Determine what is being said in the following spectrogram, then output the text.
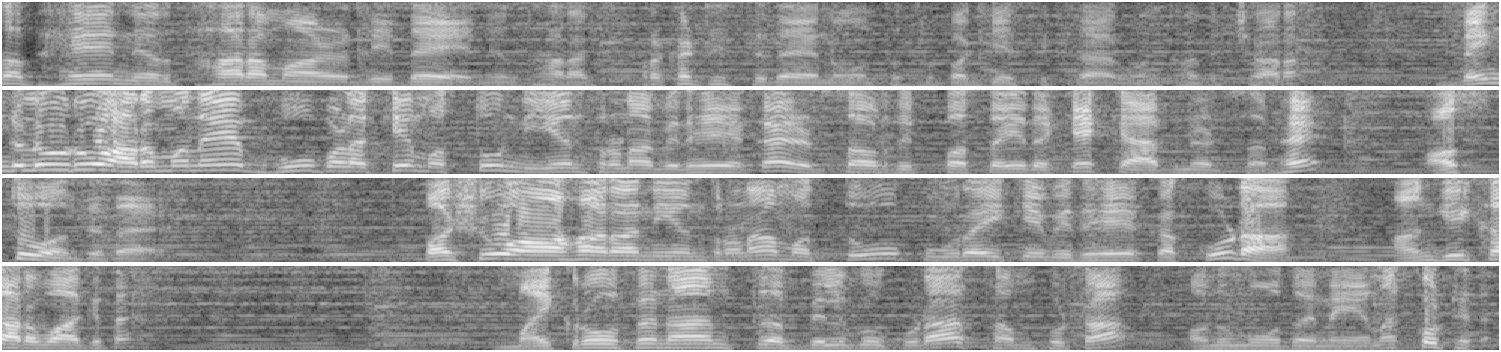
ಸಭೆ ನಿರ್ಧಾರ ಮಾಡಿದೆ. ನಿರ್ಧಾರ ಪ್ರಕಟಿಸಿದೆ ಅನ್ನುವಂಥದ್ರ ಬಗ್ಗೆ ಸಿಗ್ತಾ ಇರುವಂತಹ ವಿಚಾರ. ಬೆಂಗಳೂರು ಅರಮನೆ ಭೂ ಬಳಕೆ ಮತ್ತು ನಿಯಂತ್ರಣ ವಿಧೇಯಕ ಎರಡ್ ಸಾವಿರದ ಇಪ್ಪತ್ತೈದಕ್ಕೆ ಕ್ಯಾಬಿನೆಟ್ ಸಭೆ ಅಸ್ತು ಅಂದಿದೆ. ಪಶು ಆಹಾರ ನಿಯಂತ್ರಣ ಮತ್ತು ಪೂರೈಕೆ ವಿಧೇಯಕ ಕೂಡ ಅಂಗೀಕಾರವಾಗಿದೆ. ಮೈಕ್ರೋಫೈನಾನ್ಸ್ ಬಿಲ್ಗೂ ಕೂಡ ಸಂಪುಟ ಅನುಮೋದನೆಯನ್ನು ಕೊಟ್ಟಿದೆ.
